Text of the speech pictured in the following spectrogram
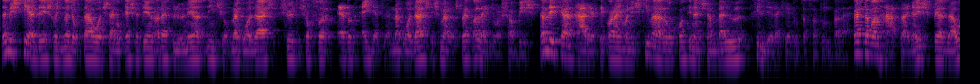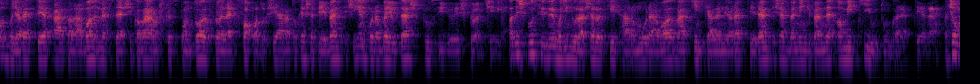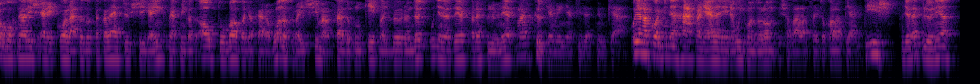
Nem is kérdés, hogy nagyobb távolságok esetén a repülőnél nincs jobb megoldás, sőt, sokszor ez az egyetlen megoldás, és mellesleg a leggyorsabb is. Nem ritkán árérték arányban is kiváló kontinensen belül fillérekért utazhatunk vele. Persze van hátránya is, például, hogy a reptér általában messze esik a városközponttól, főleg fapados járatok esetében, és ilyenkor a bejutás plusz idő és költség. Az is plusz idő, hogy indulás előtt két-három órával már kint kell lenni a reptéren, és ebben nincs benne, amíg kijutunk a reptérre. A csomagoknál is elég korlátozottak a lehetőségeink, mert még az autóba vagy akár a vonatra is simán feldobunk két nagy bőröndöt, ugyanezért a repülőnél már kőkeményen fizetnünk kell. Ugyanakkor minden hátránya ellenére úgy gondolom, és a válaszaitok alapján ti is, hogy a repülőnél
